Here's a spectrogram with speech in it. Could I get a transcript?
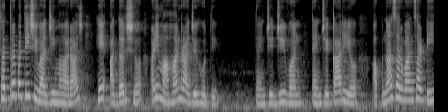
छत्रपती शिवाजी महाराज हे आदर्श आणि महान राजे होते. त्यांचे जीवन त्यांचे कार्य आपणा सर्वांसाठी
